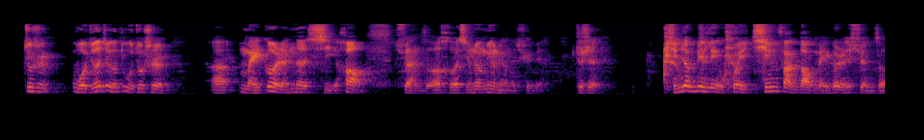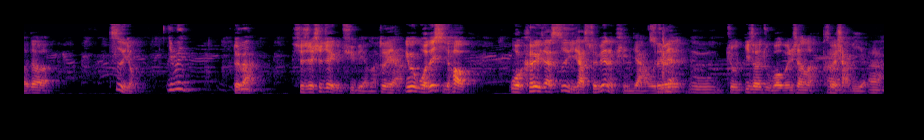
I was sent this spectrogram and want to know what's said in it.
就是我觉得这个度就是呃每个人的喜好、选择和行政命令的区别。就是行政命令会侵犯到每个人选择的自由，因为对吧？？是这是这个区别吗？，对呀、因为我的喜好，我可以在私底下随便的评价，我觉得嗯，就一则主播纹身了，特别傻逼。嗯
